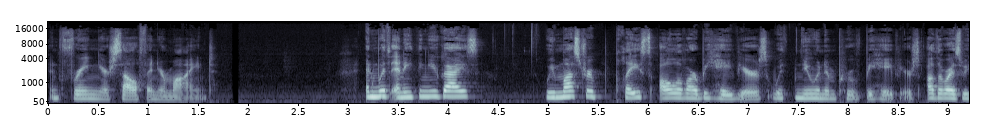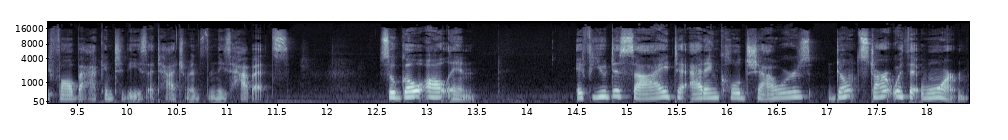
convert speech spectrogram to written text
and freeing yourself and your mind? And with anything, you guys, we must replace all of our behaviors with new and improved behaviors. Otherwise, we fall back into these attachments and these habits. So go all in. If you decide to add in cold showers, don't start with it warm.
